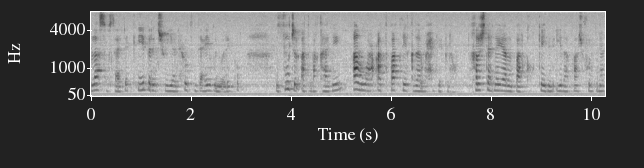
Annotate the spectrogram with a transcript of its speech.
بلا صوص هذاك يبرد شوية الحوت نتاعي ونوريكم زوج الأطباق هذه أروع أطباق يقدر واحد ياكلهم. خرجت هنايا للبالكون كاين الاضافه شوفوا البنات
